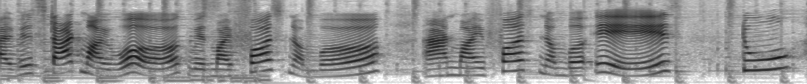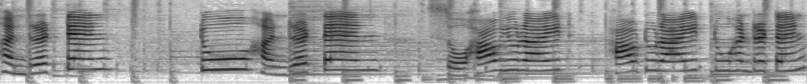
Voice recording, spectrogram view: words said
I will start my work with my first number and my first number is 210 210 so how you write how to write 210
